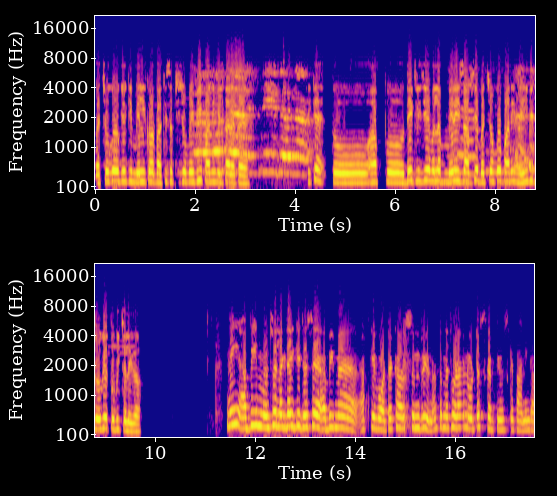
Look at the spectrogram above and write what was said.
बच्चों को क्योंकि मिल्क और बाकी सब चीज़ों में भी पानी मिलता रहता है। ठीक है? तो आप देख लीजिए मतलब मेरे हिसाब से बच्चों को पानी नहीं भी दोगे तो भी चलेगा। नहीं अभी मुझे लग रहा है कि जैसे अभी मैं आपके वाटर का सुन रही हूँ ना तो मैं थोड़ा नोटिस करती हूँ उसके पानी का।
